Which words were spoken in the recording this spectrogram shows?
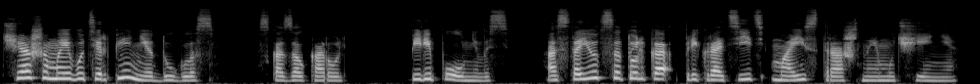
«Чаша моего терпения, Дуглас», — сказал король, переполнилась. Остается только прекратить мои страшные мучения.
